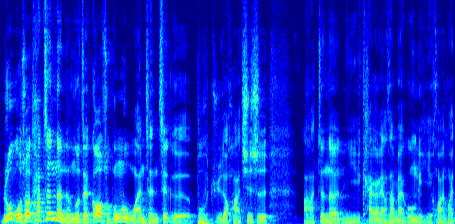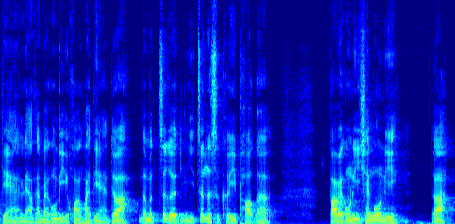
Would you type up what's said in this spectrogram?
如果说它真的能够在高速公路完成这个布局的话，其实啊，真的你开个两三百公里换一块电，两三百公里换一块电，对吧？那么这个你真的是可以跑个八百公里、一千公里，对吧？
